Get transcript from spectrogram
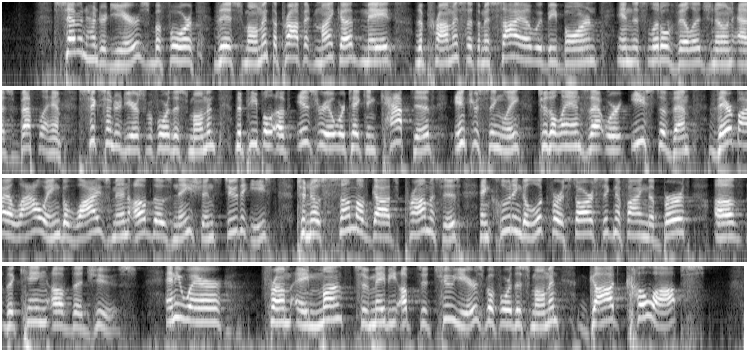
700 years before this moment, the prophet Micah made the promise that the Messiah would be born in this little village known as Bethlehem. 600 years before this moment, the people of Israel were taken captive, interestingly, to the lands that were east of them, thereby allowing the wise men of those nations to the east to know some of God's promises, including to look for a star signifying the birth of the King of the Jews anywhere from a month to maybe up to two years before this moment, God co ops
